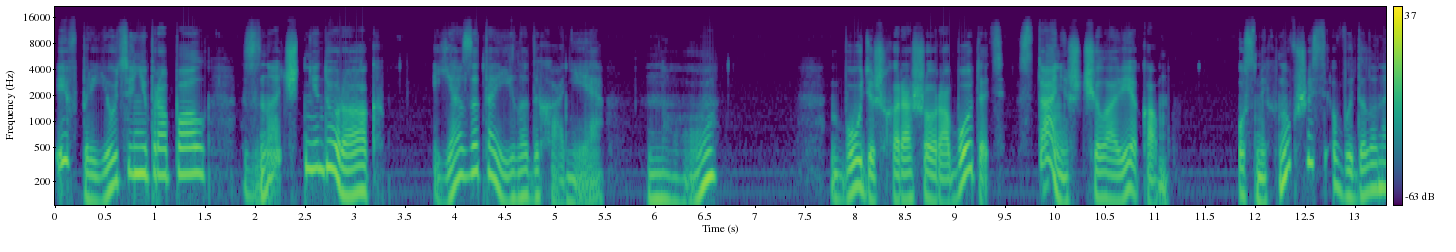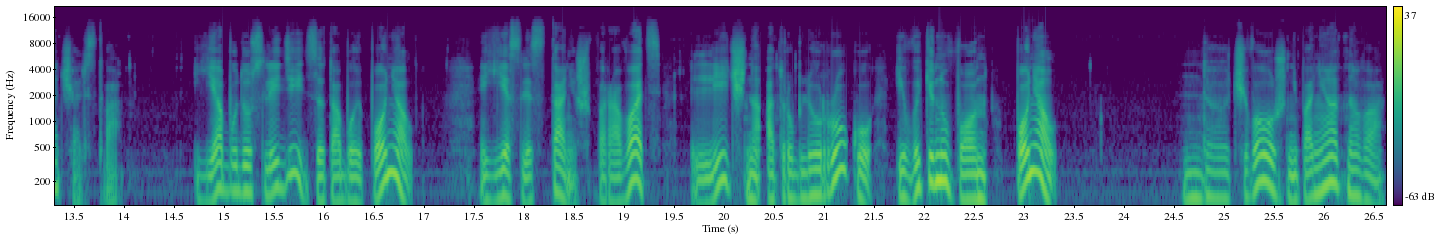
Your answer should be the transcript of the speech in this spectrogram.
и в приюте не пропал, значит, не дурак». Я затаила дыхание. «Ну?» «Будешь хорошо работать, станешь человеком», — усмехнувшись, выдало начальство. «Я буду следить за тобой, понял? Если станешь воровать, лично отрублю руку и выкину вон, понял?» «Да чего уж непонятного».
